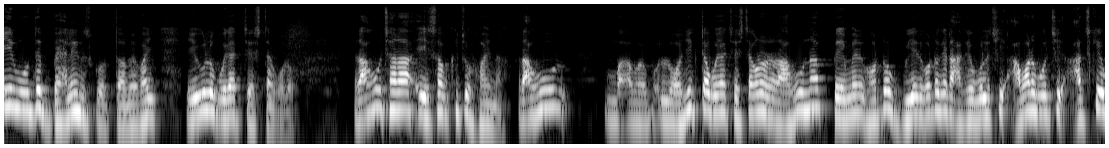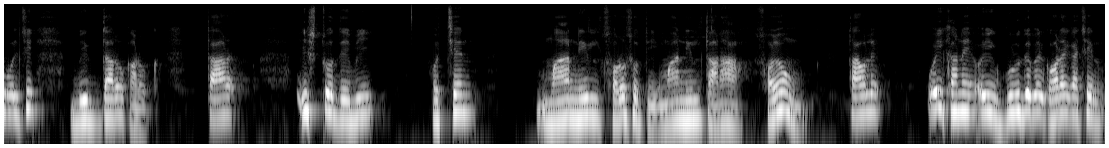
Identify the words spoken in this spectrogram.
এর মধ্যে ব্যালেন্স করতে হবে ভাই এইগুলো বোঝার চেষ্টা করো। রাহু ছাড়া এইসব কিছু হয় না। রাহুর লজিকটা বোঝার চেষ্টা করো। রাহু না, প্রেমের ঘটক, বিয়ের ঘটক এটা আগে বলেছি, আবার বলছি, আজকে বলছি বিদ্যারও কারক। তার ইষ্ট দেবী হচ্ছেন মা নীল সরস্বতী, মা নীল তারা, স্বয়ং। তাহলে ওইখানে ওই গুরুদেবের ঘরে গেছেন।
